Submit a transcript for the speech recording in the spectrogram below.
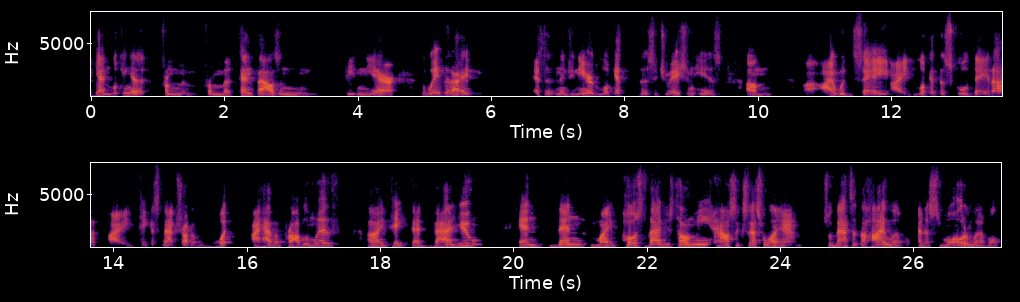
again looking at it from from uh, 10,000 feet in the air, the way that I, as an engineer, look at the situation is um, I would say I look at the school data, I take a snapshot of what I have a problem with, I take that value, and then my post values tell me how successful I am. So that's at the high level. At a smaller level,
